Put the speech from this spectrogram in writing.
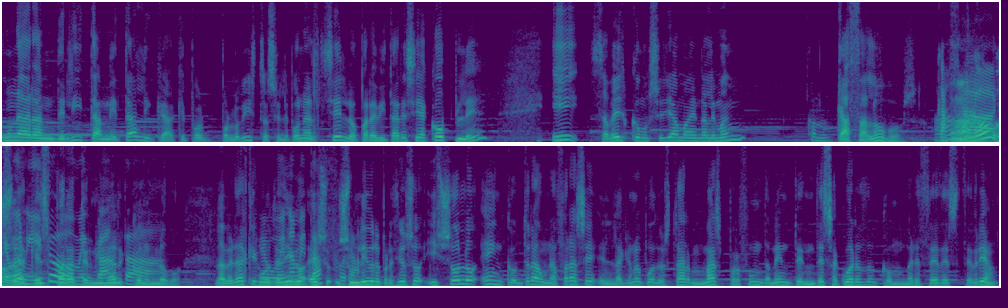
una arandelita metálica que por, por lo visto se le pone al cello para evitar ese acople. ¿Y sabéis cómo se llama en alemán? ¿Cómo? Cazalobos. Cazalobos. o qué sea, que es para me terminar encanta. con el lobo. La verdad es que, Qué como te digo, es, un libro precioso y solo he encontrado una frase en la que no puedo estar más profundamente en desacuerdo con Mercedes Cebrián.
